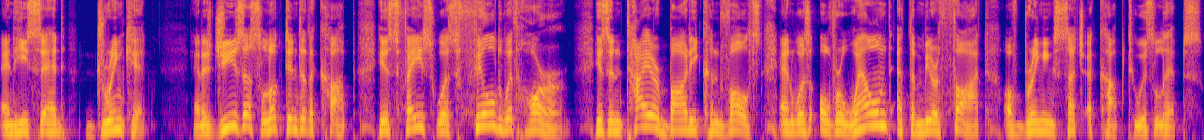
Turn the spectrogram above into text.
and he said, Drink it. And as Jesus looked into the cup, his face was filled with horror. His entire body convulsed and was overwhelmed at the mere thought of bringing such a cup to his lips.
